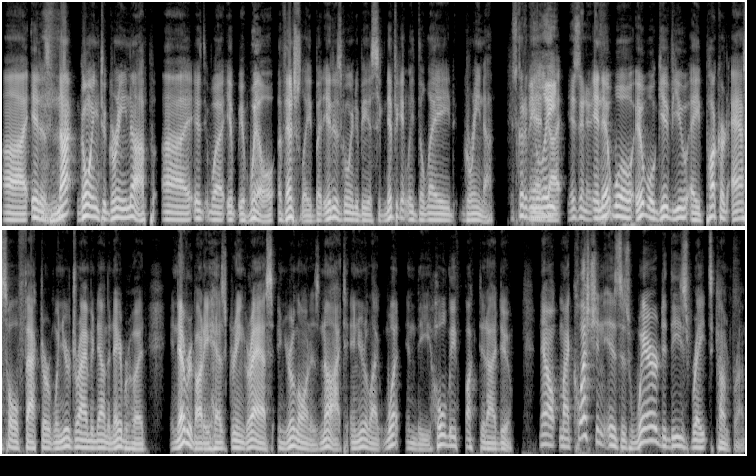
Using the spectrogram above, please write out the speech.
Uh, it is not going to green up. Uh, it, well, it, it will eventually, but it is going to be a significantly delayed green up it's going to be and, late, uh, isn't it? and it will it will give you a puckered asshole factor when you're driving down the neighborhood and everybody has green grass and your lawn is not and you're like what in the holy fuck did i do now my question is is where did these rates come from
